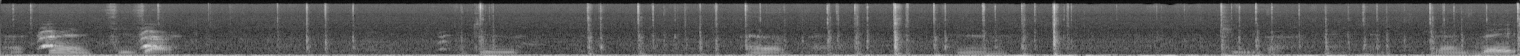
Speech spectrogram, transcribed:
My friend Cesar to help him to translate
